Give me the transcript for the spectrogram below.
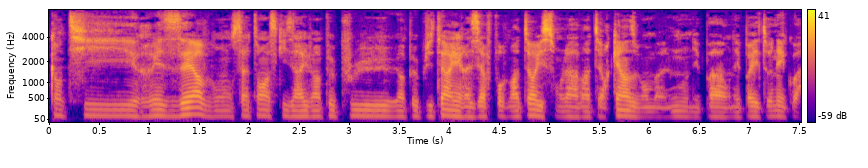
quand ils réservent, on s'attend à ce qu'ils arrivent un peu plus un peu plus tard. Ils réservent pour 20h, ils sont là à 20h15. Bon, bah, nous, on n'est pas on n'est pas étonné quoi.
